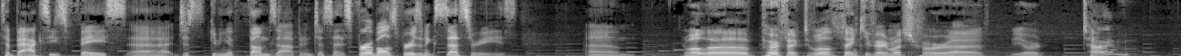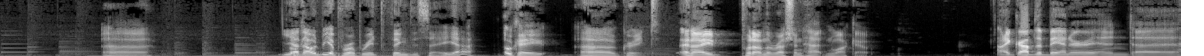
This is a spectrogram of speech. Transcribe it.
Tabaxi's face uh, just giving a thumbs up. And it just says Furballs, Furs, and Accessories. Um, Well, uh, perfect. Well, thank you very much for uh, your time. Uh, Yeah, that would be appropriate thing to say. Yeah. okay. Uh, great. And I put on the Russian hat and walk out. I grab the banner and uh,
